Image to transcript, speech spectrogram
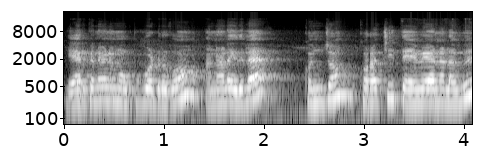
ஏற்கனவே நம்ம உப்பு போட்டிருக்கோம். அதனால் இதில் கொஞ்சம் குறைச்சி தேவையான அளவு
